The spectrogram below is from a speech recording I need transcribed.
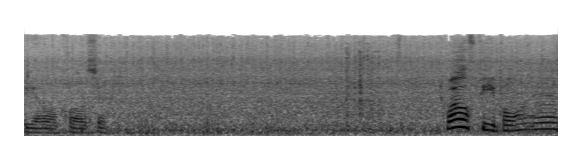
We get a little closer. Twelve people. Eh.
